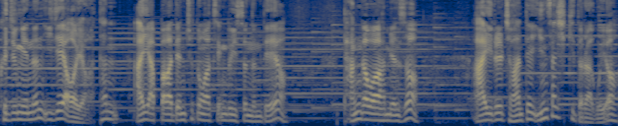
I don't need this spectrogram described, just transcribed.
그 중에는 이제 어엿한 아이 아빠가 된 초등학생도 있었는데요. 반가워하면서 아이를 저한테 인사시키더라고요.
